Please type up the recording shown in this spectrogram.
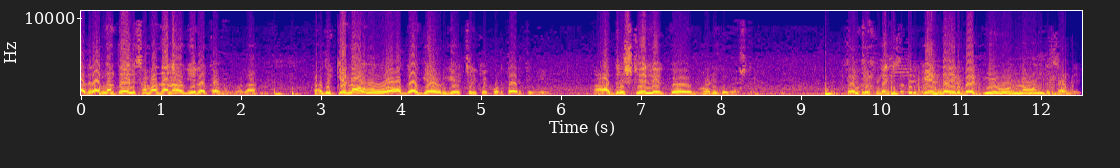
ಆದ್ರೆ ಹಂಗಂತ ಹೇಳಿ ಸಮಾಧಾನವಾಗಿ ಇರೋಕ್ಕಾಗಲ್ವಲ್ಲ? ಅದಕ್ಕೆ ನಾವು ಆಗಾಗ್ಗೆ ಅವರಿಗೆ ಎಚ್ಚರಿಕೆ ಕೊಡ್ತಾ ಇರ್ತೀವಿ. ಆ ದೃಷ್ಟಿಯಲ್ಲಿ ಮಾಡಿದ್ದೀವಿ ಅಷ್ಟೇ. ಎಚ್ಚರಿಕೆಯಿಂದ ಇರ್ಬೇಕು ನೀವು ಅನ್ನೋ ಒಂದು ಸಂದೇಶ.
